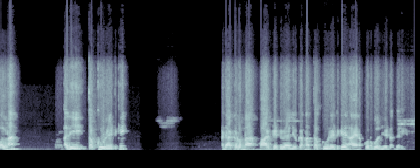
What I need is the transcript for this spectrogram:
వలన అది తక్కువ రేటుకి అంటే అక్కడున్న మార్కెట్ వాల్యూ కన్నా తక్కువ రేటుకే ఆయన కొనుగోలు చేయడం జరిగింది.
